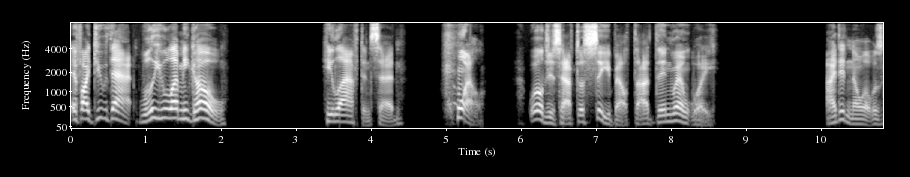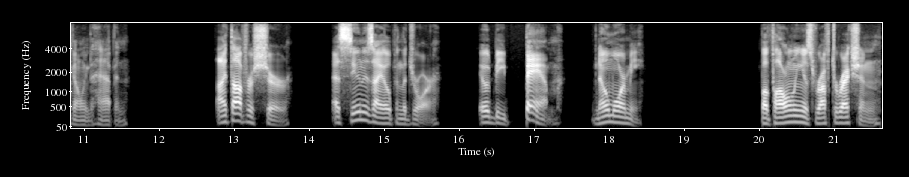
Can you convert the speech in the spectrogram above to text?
If I do that, will you let me go? He laughed and said, Well, we'll just have to see about that then, won't we? I didn't know what was going to happen. I thought for sure, as soon as I opened the drawer, it would be BAM! No more me. But following his rough direction,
